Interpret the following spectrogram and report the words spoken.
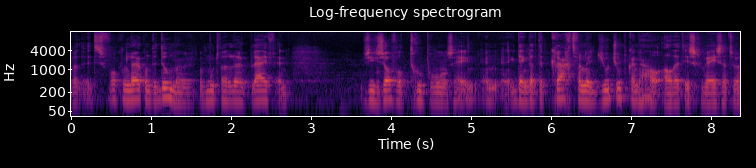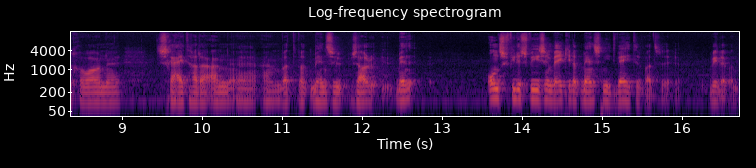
Het is fucking leuk om te doen, maar het moet wel leuk blijven. En we zien zoveel troep om ons heen. En ik denk dat de kracht van het YouTube-kanaal altijd is geweest dat we gewoon eh scheid hadden aan, eh, aan wat, wat mensen zouden. Men, onze filosofie is een beetje dat mensen niet weten wat ze willen. Want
